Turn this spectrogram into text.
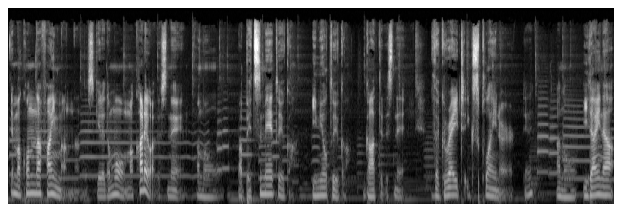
う。で、まあこんなファインマンなんですけれども、まあ彼はですね、あの、まあ、別名というか、異名というか、があってですね、The Great Explainer ってね、あの、偉大な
